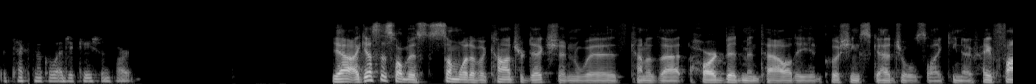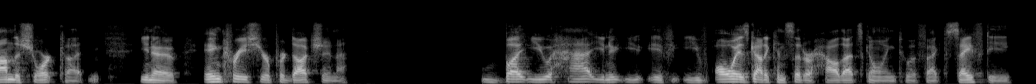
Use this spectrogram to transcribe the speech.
the technical education part yeah, I guess it's almost somewhat of a contradiction with kind of that hard bid mentality and pushing schedules like, you know, hey, find the shortcut, you know, increase your production. But you have, you know, you, if you've always got to consider how that's going to affect safety,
